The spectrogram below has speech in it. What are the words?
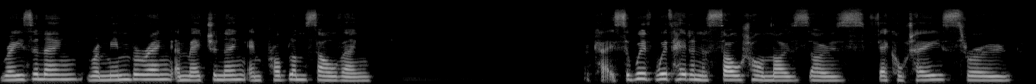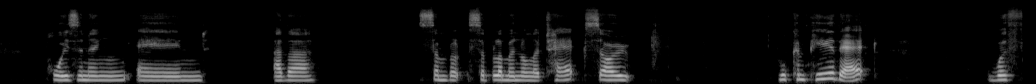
reasoning, remembering, imagining, and problem solving. Okay, so we've we've had an assault on those those faculties through poisoning and other subliminal attacks. So we'll compare that with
